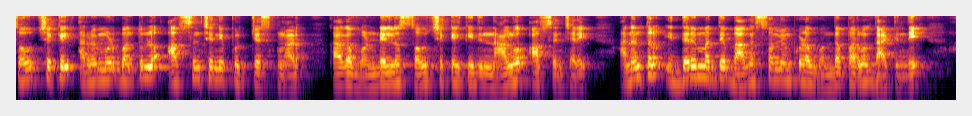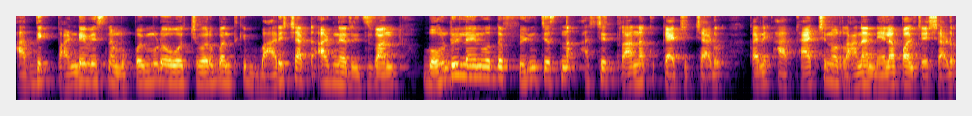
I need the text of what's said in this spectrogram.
సౌత్ షకిల్ అరవై మూడు బంతుల్లో హాఫ్ సెంచరీని పూర్తి చేసుకున్నాడు. కాగా వన్డేల్లో సౌత్ షకిల్కి ఇది నాలుగో హాఫ్ సెంచరీ. అనంతరం ఇద్దరి మధ్య భాగస్వామ్యం కూడా వంద పరుగులు దాటింది. హార్దిక్ పాండే వేసిన ముప్పై మూడో ఓవర్ చివరి బంతికి భారీ షాట్ ఆడిన రిజ్వాన్ బౌండరీ లైన్ వద్ద ఫీల్డింగ్ చేస్తున్న హర్షిత్ రానాకు క్యాచ్ ఇచ్చాడు. కానీ ఆ క్యాచ్ను రానా నేలపాలు చేశాడు.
